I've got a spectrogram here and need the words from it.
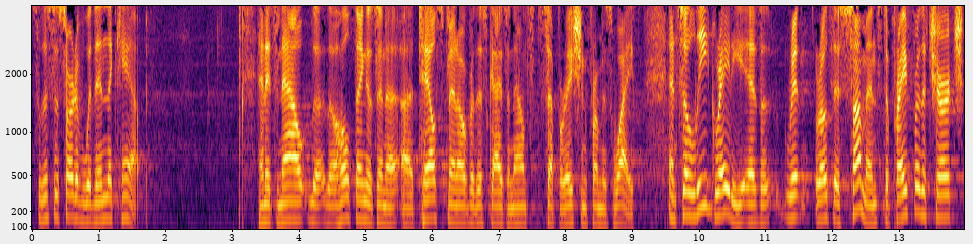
So this is sort of within the camp. And it's now, the, the whole thing is in a, a tailspin over this guy's announced separation from his wife. And so Lee Grady as a, wrote this summons to pray for the church,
